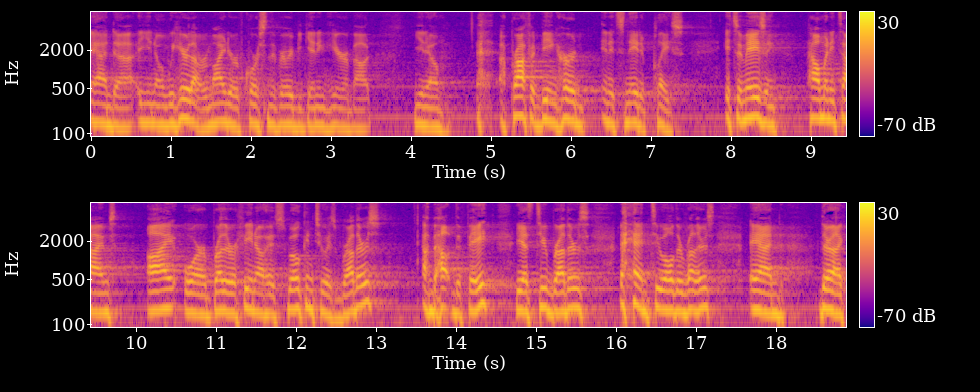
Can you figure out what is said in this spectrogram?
And, uh, you know, we hear that reminder, of course, in the very beginning here about, you know, a prophet being heard in its native place. It's amazing how many times I or Brother Rufino has spoken to his brothers about the faith. He has two brothers and two older brothers. And they're like,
